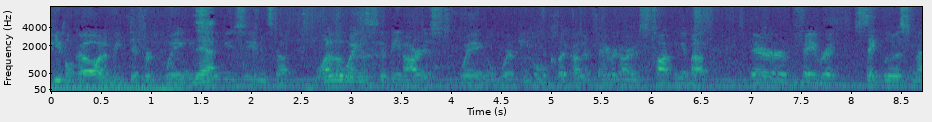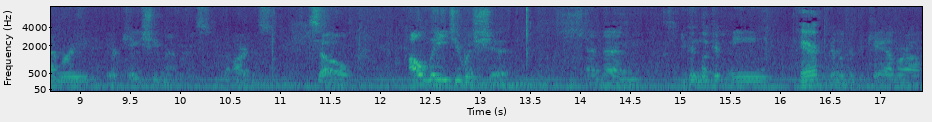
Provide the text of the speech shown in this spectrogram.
People go and it'll be different wings Yeah. of the museum and stuff. One of the wings is going to be an artist wing where people will click on their favorite artist, talking about their favorite St. Louis memory, their KSHE memories, the artist. So I'll lead you with shit, and then you can look at me. Here? You can look at the camera,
